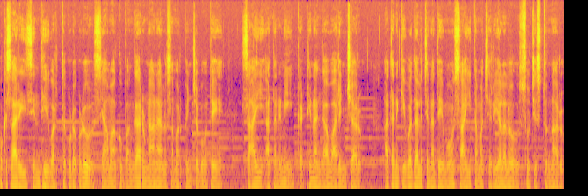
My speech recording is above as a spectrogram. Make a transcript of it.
ఒకసారి సింధీ వర్తకుడొకడు శ్యామకు బంగారు నాణాలు సమర్పించబోతే సాయి అతనిని కఠినంగా వారించారు. అతనికి ఇవ్వదలచినదేమో సాయి తమ చర్యలలో సూచిస్తున్నారు.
